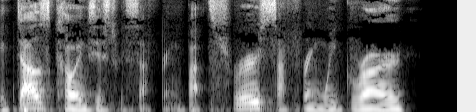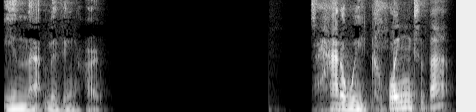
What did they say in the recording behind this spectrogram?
It does coexist with suffering, but through suffering we grow in that living hope. So, how do we cling to that?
